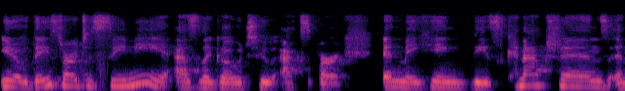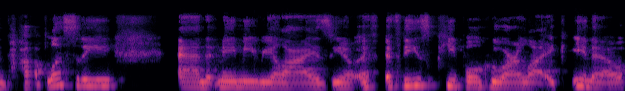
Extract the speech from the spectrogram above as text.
you know, they started to see me as the go to expert in making these connections and publicity. And it made me realize, you know, if, if these people who are like, you know,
